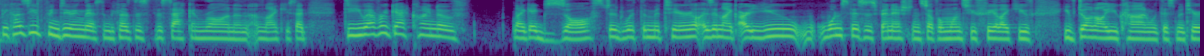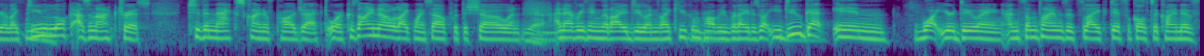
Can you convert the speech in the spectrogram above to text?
because you've been doing this and because this is the second run and, and like you said, do you ever get kind of like exhausted with the material? As in like are you once this is finished and stuff and once you feel like you've you've done all you can with this material, like do you mm. look as an actress to the next kind of project or because I know like myself with the show and Yeah. and everything that I do and like you can mm. probably relate as well. You do get in what you're doing and sometimes it's like difficult to kind of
